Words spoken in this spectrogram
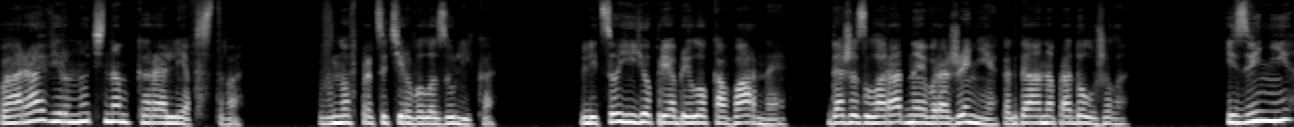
«Пора вернуть нам королевство», — вновь процитировала Зулика. Лицо ее приобрело коварное, даже злорадное выражение, когда она продолжила. «Извини,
